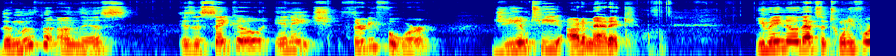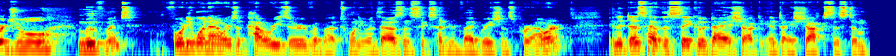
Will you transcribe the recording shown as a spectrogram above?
the movement on this is a Seiko NH34 GMT automatic. You may know that's a 24 jewel movement, 41 hours of power reserve, about 21,600 vibrations per hour. And it does have the Seiko Diashock anti-shock system.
